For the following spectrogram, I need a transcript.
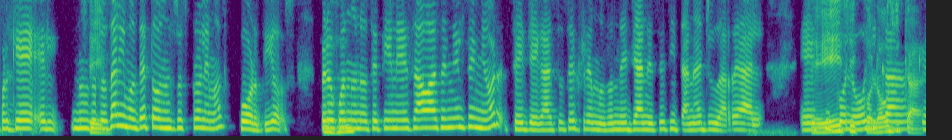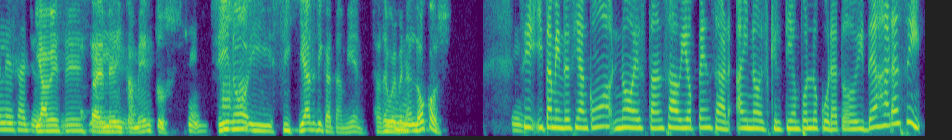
porque el- nosotros Sí. salimos de todos nuestros problemas por Dios, pero cuando no se tiene esa base en el Señor, se llega a esos extremos donde ya necesitan ayuda real eh, Sí, psicológica, psicológica. que les ayude. Y a veces... Hasta de medicamentos. Sí. Sí, ¿no? Y psiquiátrica también. O sea, se vuelven locos. Sí, y también decían como no es tan sabio pensar, ay no, es que el tiempo lo cura todo y dejar así.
